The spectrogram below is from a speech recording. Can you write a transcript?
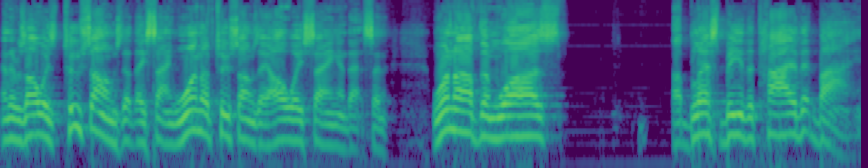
And there was always two songs that they sang. One of two songs they always sang in that sense. One of them was, Blessed be the tie that binds.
